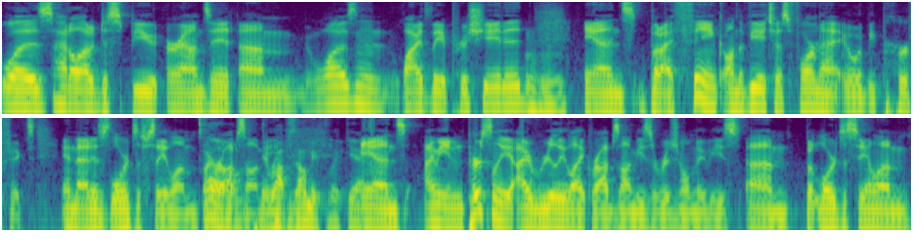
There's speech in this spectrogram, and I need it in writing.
was had a lot of dispute around it. Um, it wasn't widely appreciated, Mm-hmm. and but I think on the VHS format it would be perfect, and that is Lords of Salem by Rob Zombie. Oh, Yeah, Rob Zombie flick, yeah. And I mean, personally, I really like Rob Zombie's original movies. Um, but Lords of Salem, s-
